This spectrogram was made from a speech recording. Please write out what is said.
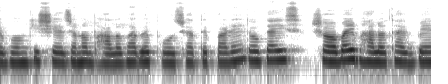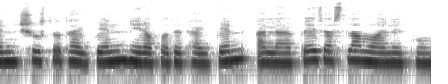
এবং কি সে যেন ভালোভাবে পৌঁছাতে পারে। তো গাইজ সবাই ভালো থাকবেন, সুস্থ থাকবেন, নিরাপদে থাকবেন। আল্লাহ হাফেজ, আসসালামু আলাইকুম।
